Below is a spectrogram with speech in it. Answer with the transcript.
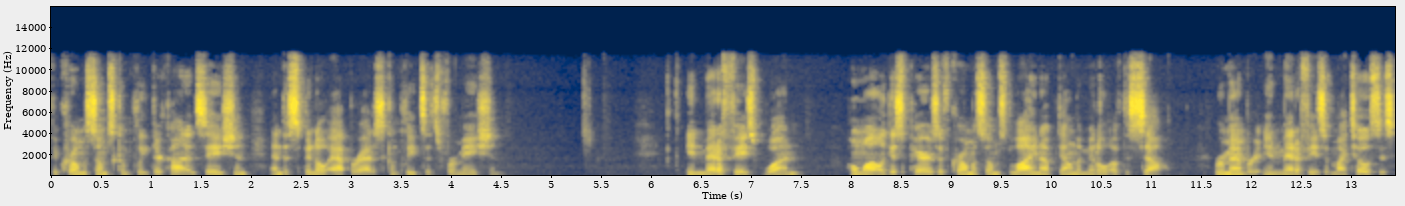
the chromosomes complete their condensation and the spindle apparatus completes its formation. In metaphase 1, homologous pairs of chromosomes line up down the middle of the cell. Remember, in metaphase of mitosis,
